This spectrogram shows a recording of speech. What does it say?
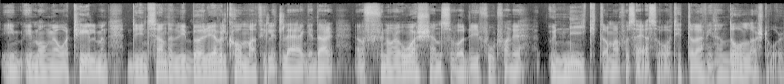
i, i många år till. Men det är intressant att vi börjar väl komma till ett läge där för några år sedan så var det ju fortfarande unikt om man får säga så. Och titta, där finns en dollarstore.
